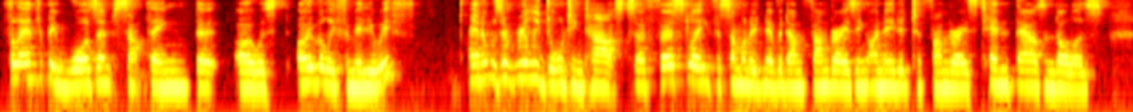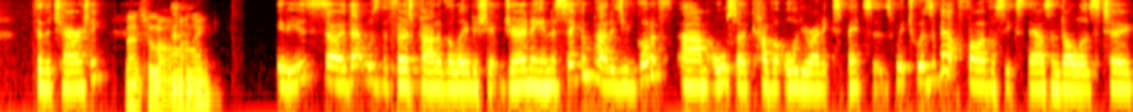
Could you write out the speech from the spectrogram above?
philanthropy wasn't something that I was overly familiar with. And it was a really daunting task. So, firstly, for someone who'd never done fundraising, I needed to fundraise $10,000 for the charity. That's a lot of money. Um, it is. So, that was the first part of the leadership journey. And the second part is you've got to um, also cover all your own expenses, which was about five or $6,000 to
